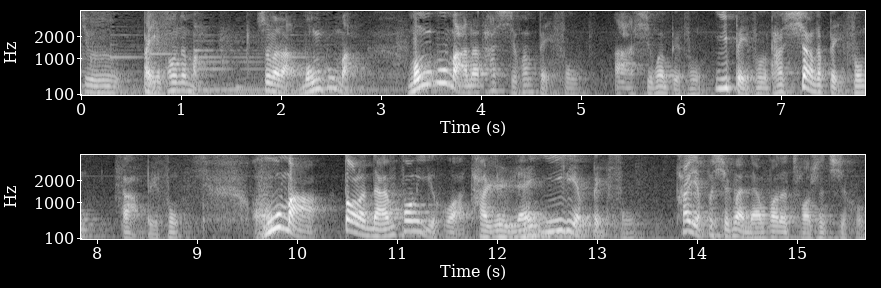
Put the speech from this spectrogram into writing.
就是北方的马，是不是啊？蒙古马，蒙古马呢，它喜欢北风啊，喜欢北风，依北风，它向着北风啊，北风。胡马到了南方以后啊，它仍然依恋北风，它也不习惯南方的潮湿气候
